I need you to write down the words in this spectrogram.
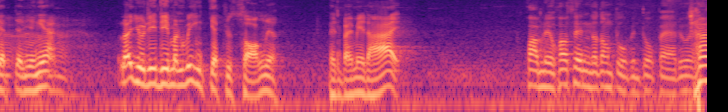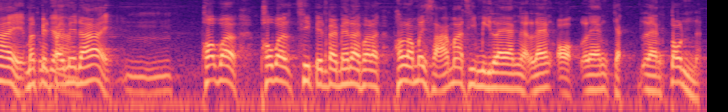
เจ็ดอย่างเงี้ย แล้วอยู่ดีๆมันวิ่งเจ็ดจุดสองเนี่ย เป็นไปไม่ได้ ความเร็วเข้าเส้นก็ต้องตัวเป็นตัวแปรด้วยใช่มันเป็นไปไม่ได้ อืม เพราะว่าเพราะว่าที่เป็นไปไม่ได้เพราะอะไรเพราะเราไม่สามารถที่มีแรงอะแรงออกแรงจากแรงต้นอะ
